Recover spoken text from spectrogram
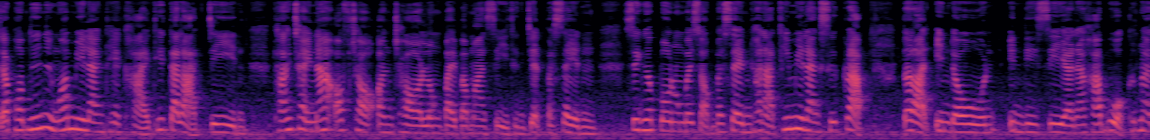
จะพบนิดหนึ่งว่ามีแรงเทขายที่ตลาดจีน ทั้ง China Offshore Onshore ลงไปประมาณ 4-7%สิงคโปร์ลงไป 2%ขณะที่มีแรงซื้อกลับตลาดอินโดอินดีเซียนะคะ บวกขึ้นมา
